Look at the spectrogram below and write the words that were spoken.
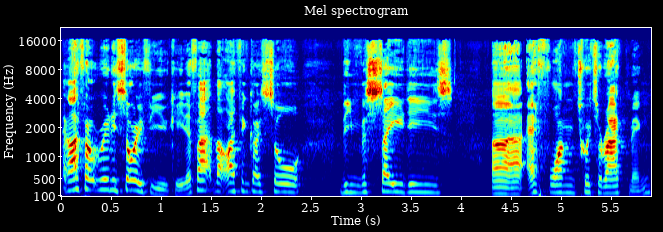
And I felt really sorry for Yuki. The fact that I think I saw the Mercedes uh, F1 Twitter admin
